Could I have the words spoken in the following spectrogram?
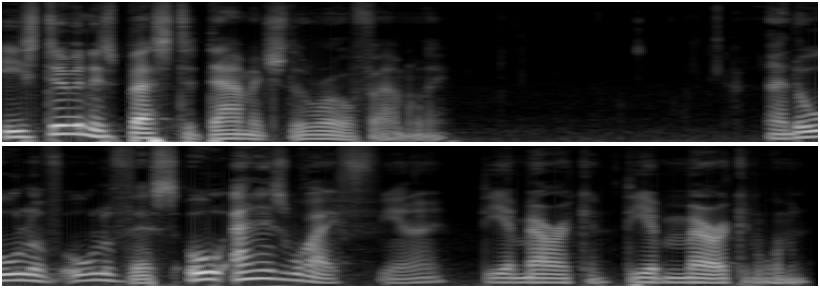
he's doing his best to damage the royal family. And all of all of this, all and his wife, you know, the American, the American woman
